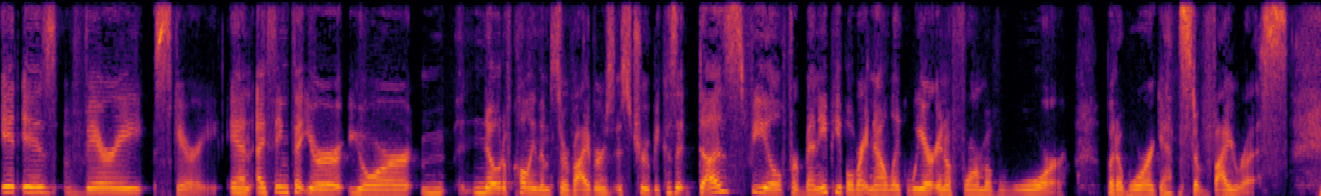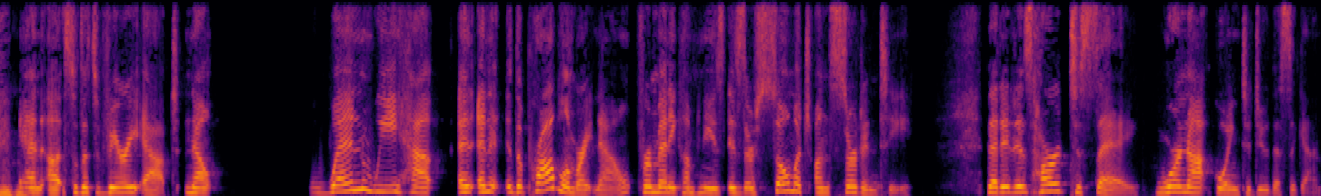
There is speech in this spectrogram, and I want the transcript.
it is very scary. And i think that your your note of calling them survivors is true because it does feel for many people right now like we are in a form of war but a war against a virus. Mm-hmm. and uh, so that's very apt. Now when we have and, and it, the problem right now for many companies is there's so much uncertainty that it is hard to say we're not going to do this again.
